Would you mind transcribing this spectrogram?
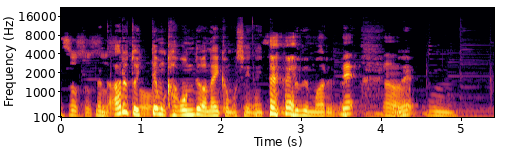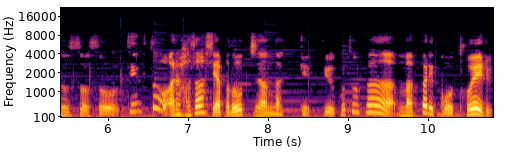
そうそうそうあると言っても過言ではないかもしれないっていう部分もあるよね。うん。ね。うん。そうそうそう。っていうと、あれ、果たしてやっぱどっちなんだっけっていうことが、まあ、やっぱりこう問える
